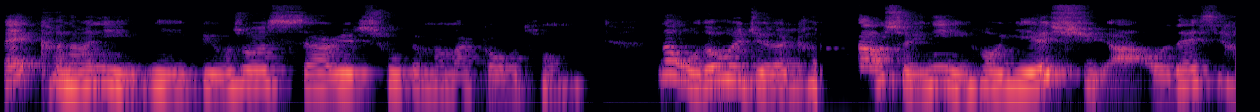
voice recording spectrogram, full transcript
哎，可能你你比如说十二月初跟妈妈沟通。那我都会觉得可能到水逆以后，也许啊，我在想，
